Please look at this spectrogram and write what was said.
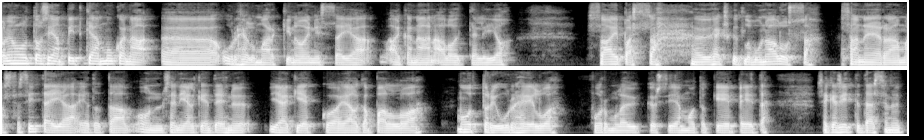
olen ollut tosiaan pitkään mukana uh, urheilumarkkinoinnissa ja aikanaan aloittelin jo Saipassa 90-luvun alussa saneeraamassa sitä ja, ja tota, on sen jälkeen tehnyt jääkiekkoa, jalkapalloa, moottoriurheilua, Formula 1 ja MotoGPtä sekä sitten tässä nyt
